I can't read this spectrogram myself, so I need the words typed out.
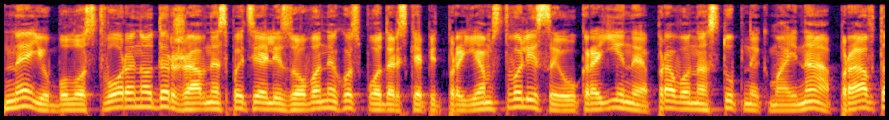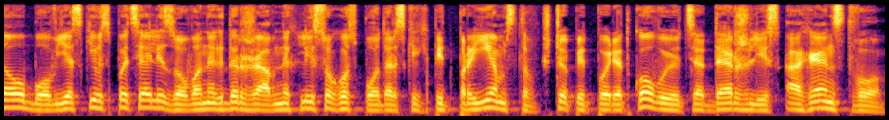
Нею було створено державне спеціалізоване господарське підприємство Ліси України, правонаступник майна, прав та обов'язків спеціалізованих державних лісогосподарських підприємств, що підпорядковуються Держлісагентству.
